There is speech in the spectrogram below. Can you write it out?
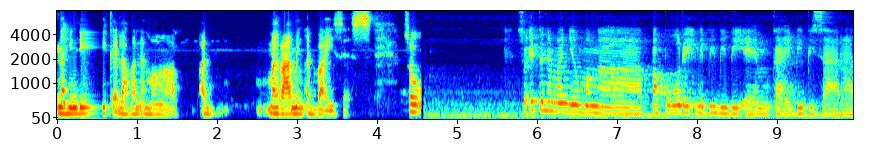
na hindi kailangan ng mga ad- maraming advices. So So ito naman yung mga papuri ni PBBM kay BP Sara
